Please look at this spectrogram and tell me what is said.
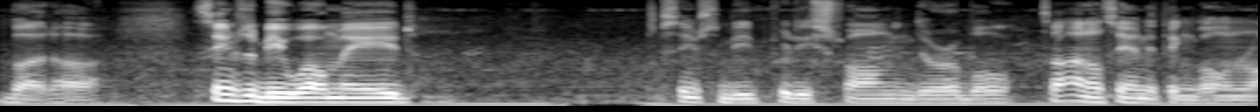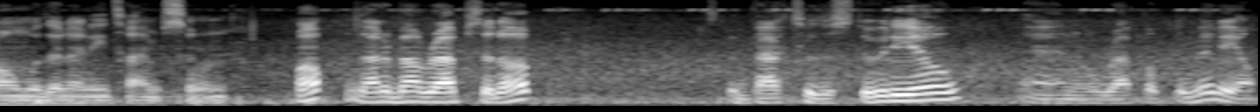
but uh, seems to be well made. Seems to be pretty strong and durable. So I don't see anything going wrong with it anytime soon. Well, that about wraps it up. Let's get back to the studio and we'll wrap up the video.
